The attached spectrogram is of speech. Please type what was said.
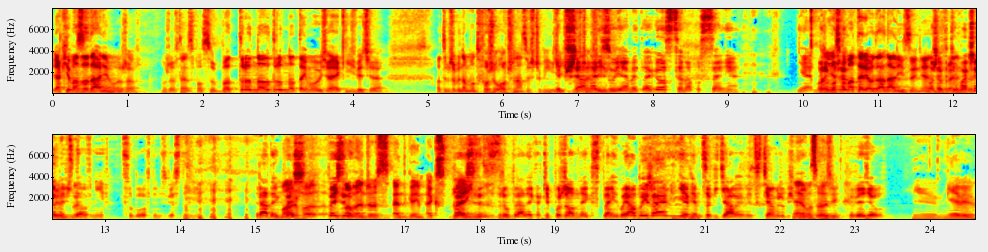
jakie ma zadanie może, może w ten sposób. Bo trudno, trudno tutaj mówić o jakiejś, wiecie, o tym, żeby nam otworzył oczy na coś, czego nie Nie widzieliśmy przeanalizujemy tego, scena po scenie? Nie, Może, nie jest to materiał do analizy, nie? Może wytłumaczymy widowni, co było w tym zwiastunie. Radek, weź, Marvel weź zrób, Avengers Endgame weź Explained. z- zrób Radek, takie porządne explain, bo ja obejrzałem i nie wiem, co widziałem, więc chciałem, żebyś Nie mi wiem o co chodzi. powiedział. Nie wiem, nie wiem.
